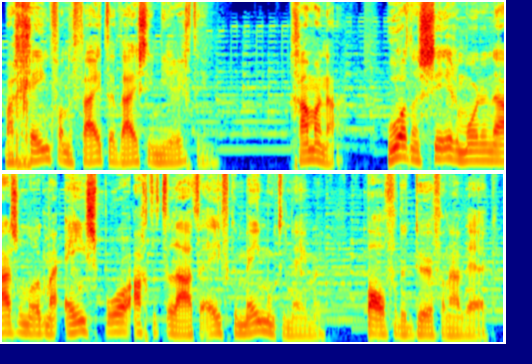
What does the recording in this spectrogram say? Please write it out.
Maar geen van de feiten wijst in die richting. Ga maar na. Hoe had een seriemoordenaar zonder ook maar één spoor achter te laten Eefke mee moeten nemen? Pal voor de deur van haar werk.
